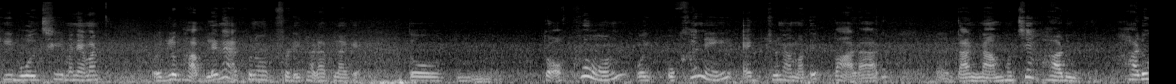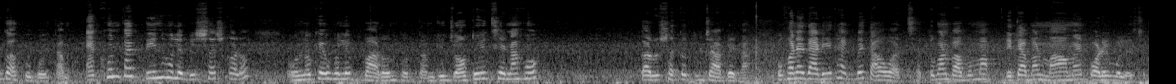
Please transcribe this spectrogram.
কি বলছি মানে আমার ওইগুলো ভাবলে না এখনও শরীর খারাপ লাগে। তো তখন ওই ওখানেই একজন আমাদের পাড়ার তার নাম হচ্ছে হাড়ু হাড়ু কাকু বলতাম। এখনকার দিন হলে বিশ্বাস করো, অন্য কেউ হলে বারণ করতাম যে যতই চেনা হোক, কারোর সাথে তো যাবে না। ওখানে দাঁড়িয়ে থাকবে তাও আচ্ছা। তোমার বাবা মা, এটা আমার মা আমায় পরে বলেছিল,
